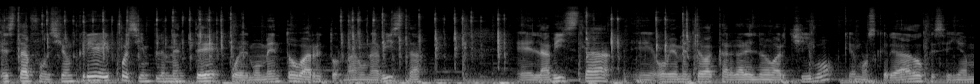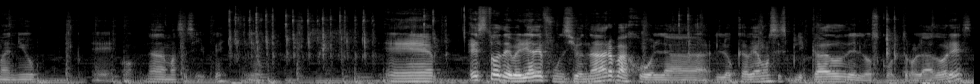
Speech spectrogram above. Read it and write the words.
Esta función create pues simplemente por el momento va a retornar una vista. Eh, la vista eh, obviamente va a cargar el nuevo archivo que hemos creado que se llama new, eh, oh, nada más así, ¿ok? Esto debería de funcionar bajo la, lo que habíamos explicado de los controladores.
